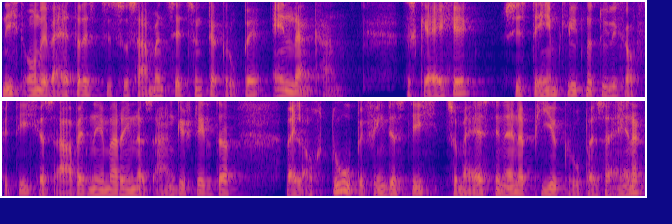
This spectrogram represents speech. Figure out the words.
nicht ohne weiteres die Zusammensetzung der Gruppe ändern kann. Das gleiche System gilt natürlich auch für dich als Arbeitnehmerin, als Angestellter, weil auch du befindest dich zumeist in einer Peer Group, also einer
